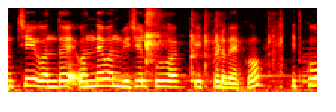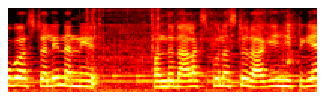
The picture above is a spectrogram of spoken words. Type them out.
ಮುಚ್ಚಿ ಒಂದೇ ಒಂದೇ ಒಂದು ವಿಜಿಲ್ ಕೂಗಕ್ಕೆ ಇಟ್ಬಿಡಬೇಕು. ಇದು ಕೂಗೋ ಅಷ್ಟರಲ್ಲಿ ನಾನು ಒಂದು ನಾಲ್ಕು ಸ್ಪೂನಷ್ಟು ರಾಗಿ ಹಿಟ್ಟಿಗೆ,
